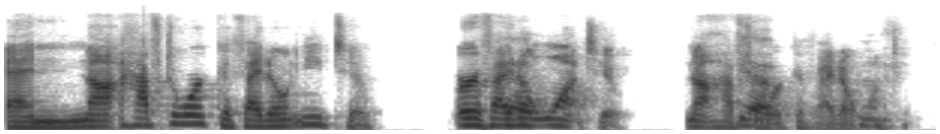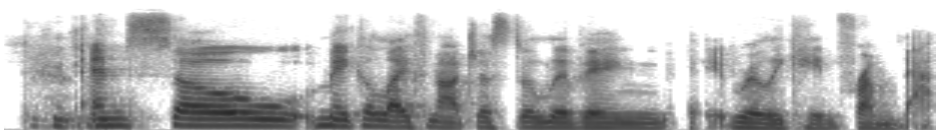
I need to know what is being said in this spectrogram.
and not have to work if I don't need to, or if I don't want to, not have Yeah. to work if I don't want to. And so make a life, not just a living. It really came from that.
